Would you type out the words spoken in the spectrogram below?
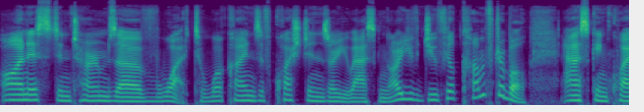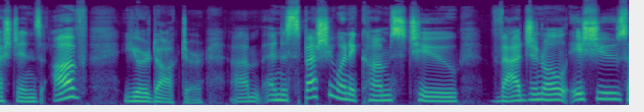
honest in terms of what? What kinds of questions are you asking? Are you do you feel comfortable asking questions of your doctor? Um, and especially when it comes to vaginal issues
